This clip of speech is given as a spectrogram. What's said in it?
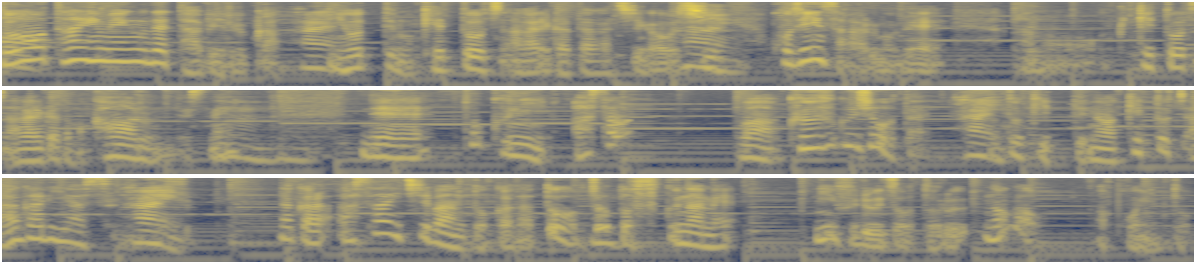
どのタイミングで食べるかはい。によっても血糖値の上がり方が違うし、はい。個人差あるのであの血糖値の上がり方も変わるんですね。うんうんで特に朝は空腹状態の時っていうのは血糖値上がりやすいんです。はい。だから朝一番とかだとちょっと少なめにフルーツを取るのがまあポイント。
